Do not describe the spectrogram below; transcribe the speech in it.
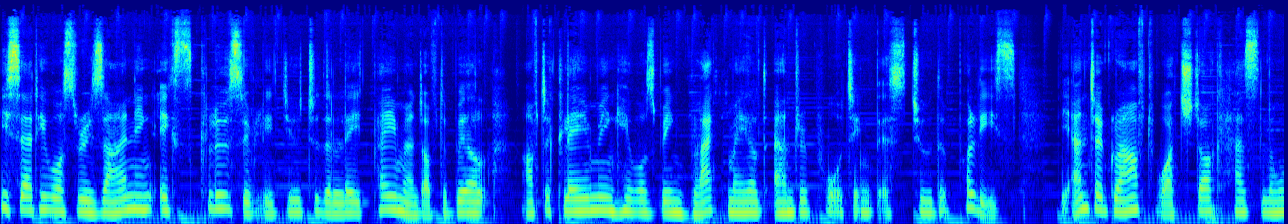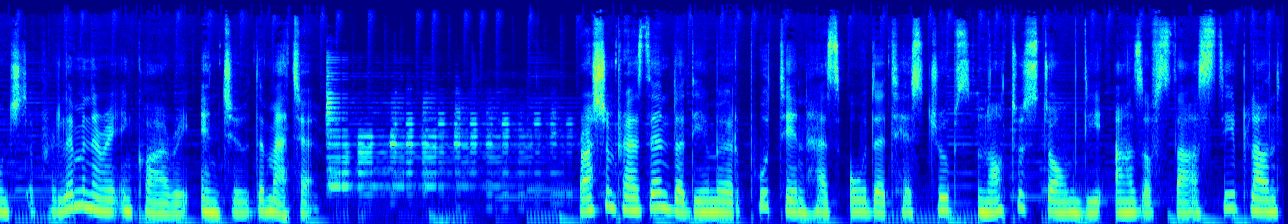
He said he was resigning exclusively due to the late payment of the bill after claiming he was being blackmailed and reporting this to the police. The anti graft watchdog has launched a preliminary inquiry into the matter. Russian President Vladimir Putin has ordered his troops not to storm the Azovstal steel plant,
